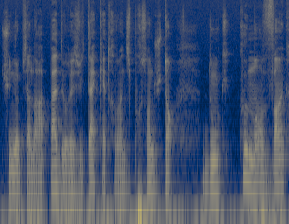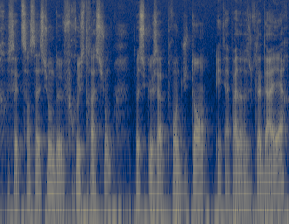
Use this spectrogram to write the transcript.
tu n'obtiendras pas de résultat 90% du temps. Donc comment vaincre cette sensation de frustration parce que ça te prend du temps et tu n'as pas de résultat derrière?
